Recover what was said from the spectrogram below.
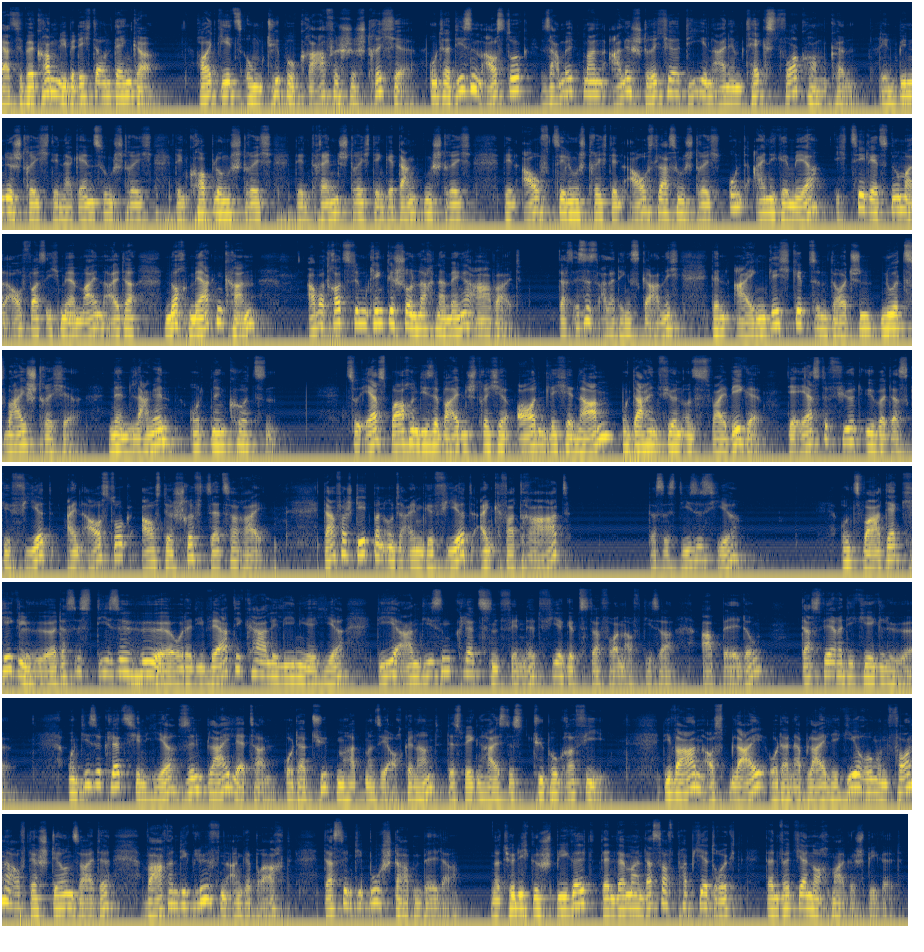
Herzlich willkommen, liebe Dichter und Denker. Heute geht es um typografische Striche. Unter diesem Ausdruck sammelt man alle Striche, die in einem Text vorkommen können. Den Bindestrich, den Ergänzungsstrich, den Kopplungsstrich, den Trennstrich, den Gedankenstrich, den Aufzählungsstrich, den Auslassungsstrich und einige mehr. Ich zähle jetzt nur mal auf, was ich mir in meinem Alter noch merken kann, aber trotzdem klingt es schon nach einer Menge Arbeit. Das ist es allerdings gar nicht, denn eigentlich gibt es im Deutschen nur zwei Striche einen langen und einen kurzen. Zuerst brauchen diese beiden Striche ordentliche Namen und dahin führen uns zwei Wege. Der erste führt über das Geviert, ein Ausdruck aus der Schriftsetzerei. Da versteht man unter einem Geviert ein Quadrat, das ist dieses hier, und zwar der Kegelhöhe. Das ist diese Höhe oder die vertikale Linie hier, die ihr an diesen Klötzen findet. Vier gibt es davon auf dieser Abbildung. Das wäre die Kegelhöhe. Und diese Klötzchen hier sind Bleilettern oder Typen hat man sie auch genannt, deswegen heißt es Typografie. Die waren aus Blei oder einer Bleilegierung und vorne auf der Stirnseite waren die Glyphen angebracht. Das sind die Buchstabenbilder. Natürlich gespiegelt, denn wenn man das auf Papier drückt, dann wird ja nochmal gespiegelt.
